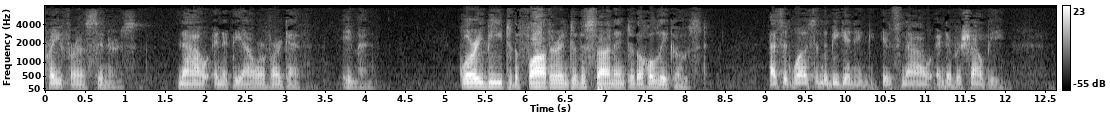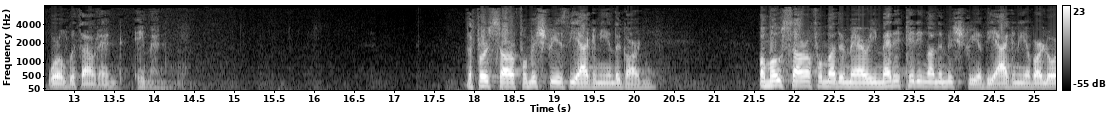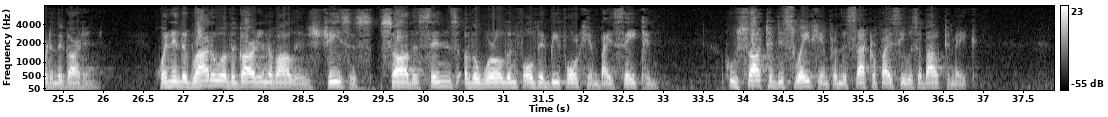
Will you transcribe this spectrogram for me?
pray for us sinners, now and at the hour of our death. Amen. Glory be to the Father, and to the Son, and to the Holy Ghost, as it was in the beginning, is now, and ever shall be, world without end. Amen. The first sorrowful mystery is the agony in the garden. O most sorrowful Mother Mary, meditating on the mystery of the agony of our Lord in the garden, when in the grotto of the Garden of Olives, Jesus saw the sins of the world unfolded before him by Satan, who sought to dissuade him from the sacrifice he was about to make.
